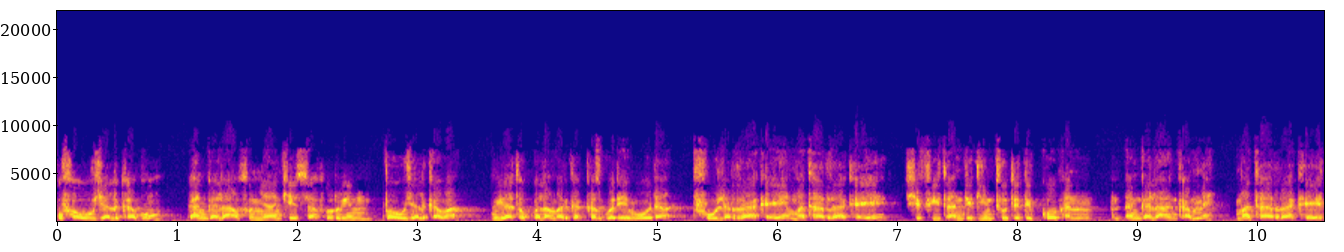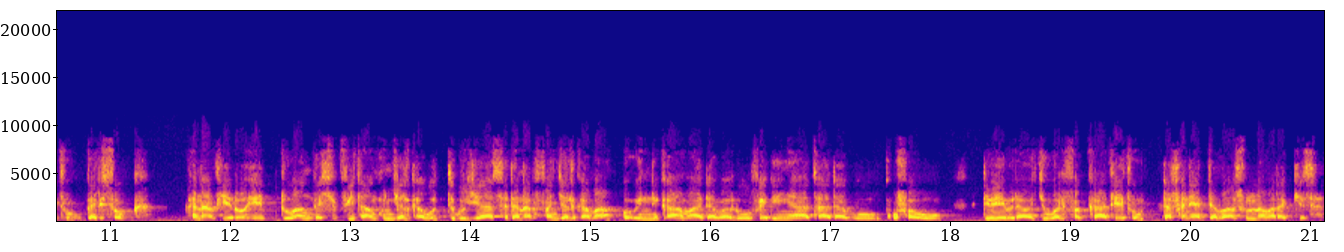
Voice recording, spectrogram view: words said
qufa'uu jalqabu dhangala'aan funyaan keessaa furriin ba'uu jalqabaa guyyaa tokko lama erga akkas godhee booda fuularraa ka'ee mataarraa ka'ee shiffiitaan didiimtuu xixiqqoo kan dhangala'aa hin qabne mataarraa ka'eetu gadi sokka. Kanaaf yeroo hedduu hanga shiffiitaan kun jalqabutti guyyaa sadan arfan jalqabaa ho'inni qaamaa dabaluu fedhii nyaataa dhabuu qufa'uu dhibee biraa wajjin wal fakkaateetu dafanii adda baasuun nama rakkisa.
